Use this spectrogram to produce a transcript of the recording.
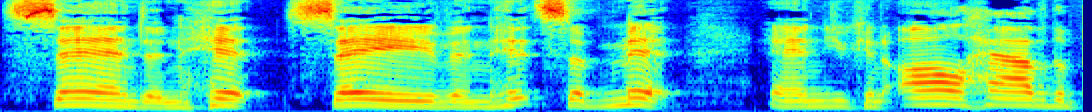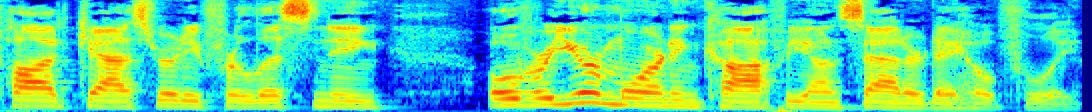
send and hit save and hit submit and you can all have the podcast ready for listening over your morning coffee on Saturday hopefully.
